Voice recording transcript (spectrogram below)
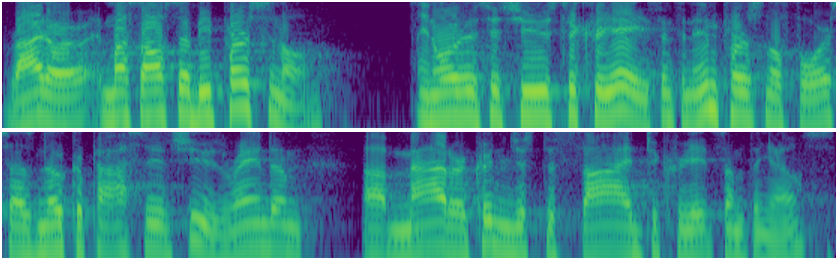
right? Or it must also be personal in order to choose to create, since an impersonal force has no capacity to choose. Random uh, matter couldn't just decide to create something else.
